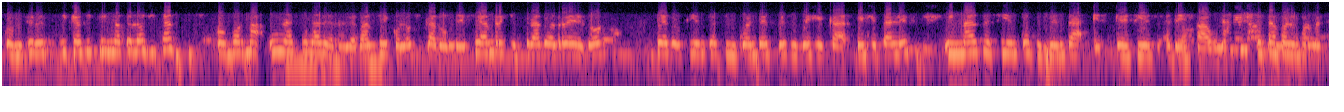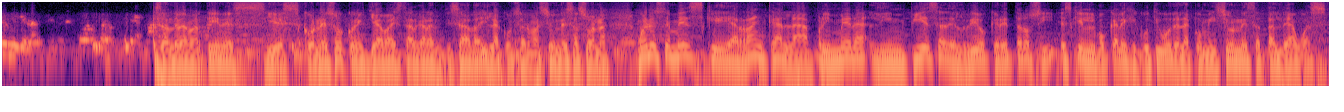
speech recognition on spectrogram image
condiciones físicas y climatológicas conforma una zona de relevancia ecológica donde se han registrado alrededor de 250 especies vegetales y más de 160 especies de fauna. Esta fue la información, Miguel Ángel. Sandra Martínez, y es con eso que ya va a estar garantizada y la conservación de esa zona. Bueno, este mes que arranca la primera limpieza del río Querétaro, sí, es que el vocal ejecutivo de la Comisión Estatal de Aguas,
